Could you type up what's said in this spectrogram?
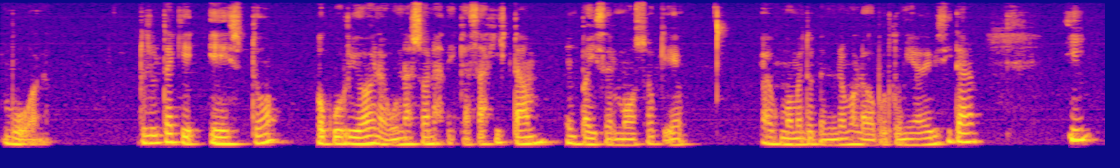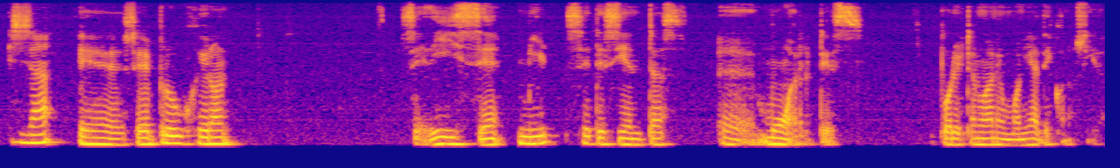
Bueno, resulta que esto ocurrió en algunas zonas de Kazajistán, un país hermoso que en algún momento tendremos la oportunidad de visitar, y ya eh, se produjeron se dice 1.700 eh, muertes por esta nueva neumonía desconocida.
